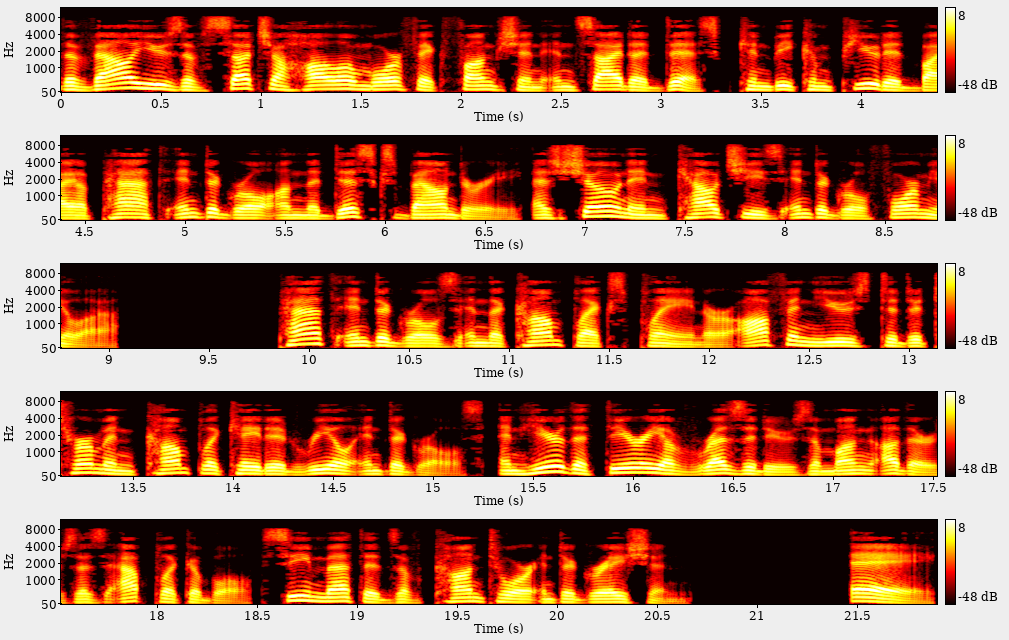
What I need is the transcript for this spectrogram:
The values of such a holomorphic function inside a disk can be computed by a path integral on the disk's boundary as shown in Cauchy's integral formula. Path integrals in the complex plane are often used to determine complicated real integrals, and here the theory of residues among others is applicable see methods of contour integration. A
